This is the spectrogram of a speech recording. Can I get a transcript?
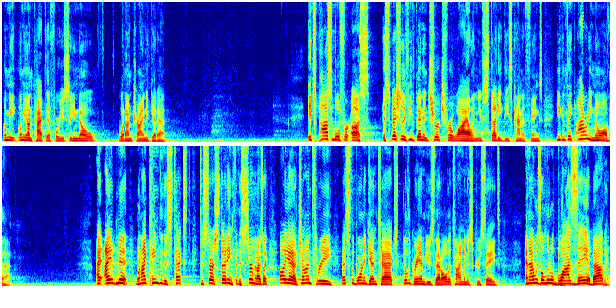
Let me, let me unpack that for you so you know what I'm trying to get at. It's possible for us, especially if you've been in church for a while and you've studied these kind of things, you can think, I already know all that. I, I, admit, when I came to this text to start studying for this sermon, I was like, oh, yeah, John 3, that's the born again text. Billy Graham used that all the time in his crusades. And I was a little blase about it.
